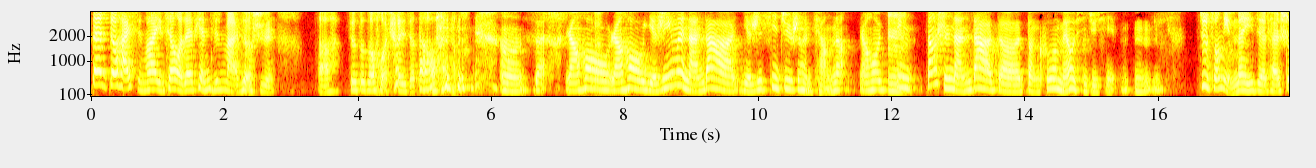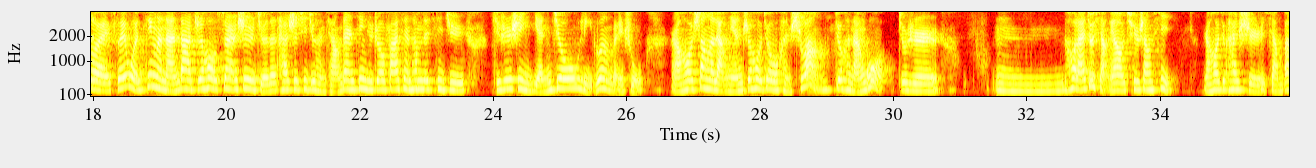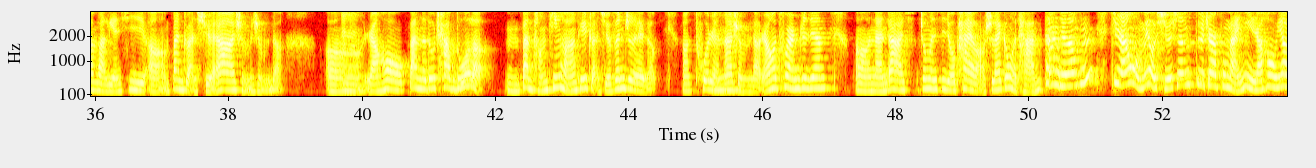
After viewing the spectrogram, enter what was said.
但就还行啦。以前我在天津嘛，就是。啊，就坐坐火车也就到了。嗯，对，然后，然后也是因为南大也是戏剧是很强的，然后进当时南大的本科没有戏剧系，嗯，就是从你们那一届开始。对，所以我进了南大之后，虽然是觉得它是戏剧很强，但是进去之后发现他们的戏剧其实是以研究理论为主，然后上了两年之后就很失望，就很难过，就是。嗯，后来就想要去上戏，然后就开始想办法联系，嗯，办转学啊，什么什么的，嗯，然后办的都差不多了，嗯，办旁听好像可以转学分之类的，然后托人啊什么的，然后突然之间，嗯，南大中文系就派老师来跟我谈，他们觉得，嗯，居然我们有学生对这儿不满意，然后要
